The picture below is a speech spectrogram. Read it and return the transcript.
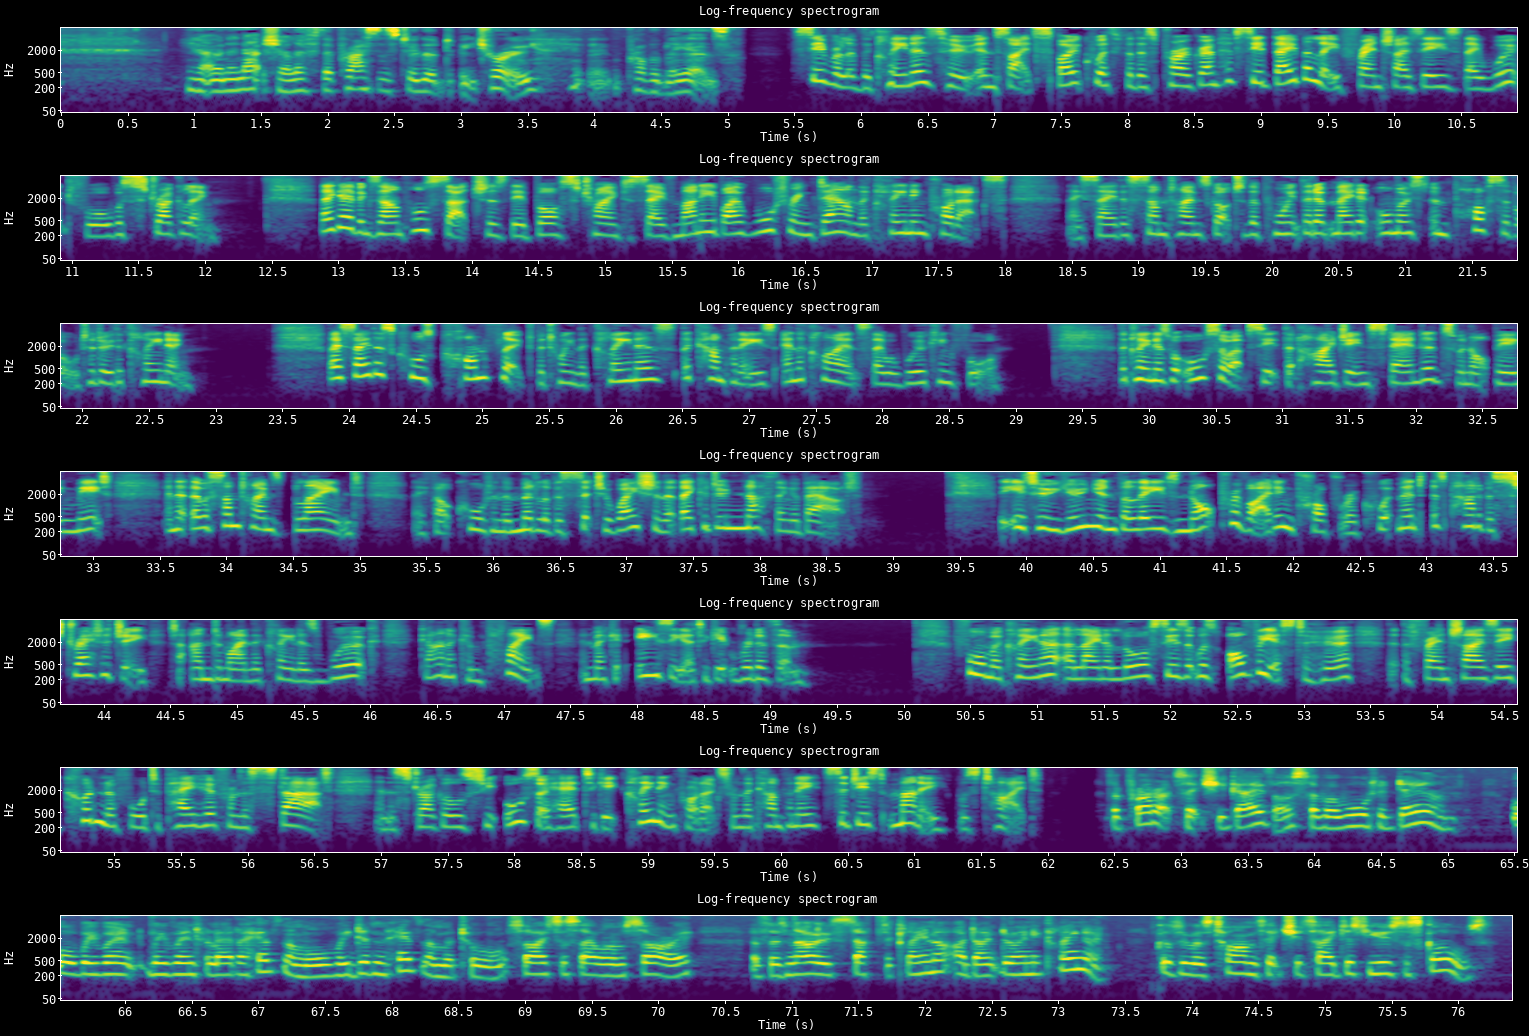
you know, in a nutshell, if the price is too good to be true, it probably is. Several of the cleaners who Insight spoke with for this program have said they believe franchisees they worked for were struggling. They gave examples such as their boss trying to save money by watering down the cleaning products. They say this sometimes got to the point that it made it almost impossible to do the cleaning. They say this caused conflict between the cleaners, the companies, and the clients they were working for. The cleaners were also upset that hygiene standards were not being met and that they were sometimes blamed. They felt caught in the middle of a situation that they could do nothing about. The Etu union believes not providing proper equipment is part of a strategy to undermine the cleaners' work, garner complaints, and make it easier to get rid of them. Former cleaner Elena Law says it was obvious to her that the franchisee couldn't afford to pay her from the start, and the struggles she also had to get cleaning products from the company suggest money was tight. The products that she gave us, they were watered down. Or we weren't we weren't allowed to have them or we didn't have them at all. So I used to say, Well I'm sorry, if there's no stuff to clean it, I don't do any cleaning. Because there was times that she'd say just use the schools.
